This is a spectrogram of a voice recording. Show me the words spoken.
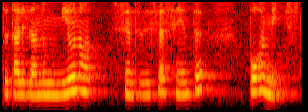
totalizando 1.960 por mês.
